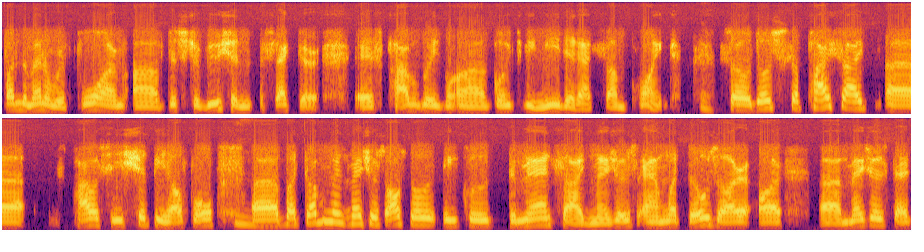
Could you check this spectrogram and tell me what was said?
fundamental reform of distribution sector is probably going to be needed at some point. Hmm. So those supply side policies should be helpful, mm-hmm. uh, but government measures also include demand side measures, and what those are are uh, measures that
